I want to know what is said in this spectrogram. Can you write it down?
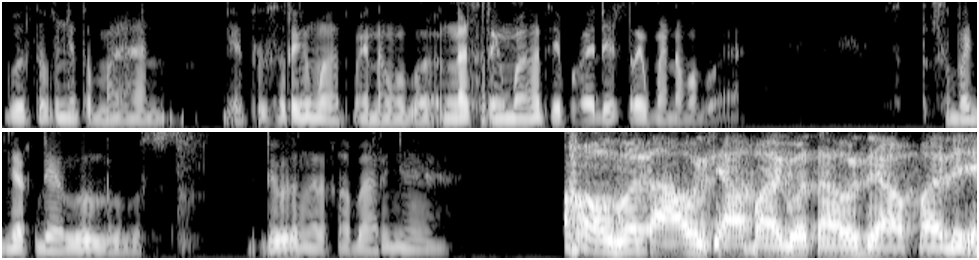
gue tuh punya teman dia tuh sering banget main sama gue nggak sering banget sih pokoknya dia sering main sama gue Se- semenjak dia lulus dia udah gak ada kabarnya Oh, gue tahu siapa, gue tahu siapa nih.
